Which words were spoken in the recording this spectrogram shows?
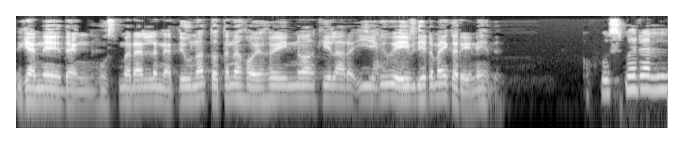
ඒ කියන්නේ දැන් හුස්ම රැල්ල නැති වුණත් ඔතන හොය හොය ඉන්නවා කියලා අර ඊයේ කිව්වේ ඒ විදිහටමයි කරේ නේද? හුස්ම රැල්ල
